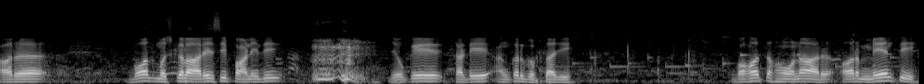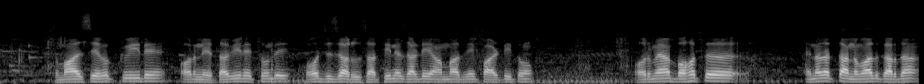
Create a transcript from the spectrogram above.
ਔਰ ਬਹੁਤ ਮੁਸ਼ਕਲ ਆ ਰਹੀ ਸੀ ਪਾਣੀ ਦੀ, ਜੋ ਕਿ ਸਾਡੇ ਅੰਕਰ ਗੁਪਤਾ ਜੀ ਬਹੁਤ ਹੋਣਹਾਰ ਔਰ ਮਿਹਨਤੀ ਸਮਾਜ ਸੇਵਕ ਵੀ ਨੇ ਔਰ ਨੇਤਾ ਵੀ ਨੇ ਇੱਥੋਂ ਦੇ। ਬਹੁਤ ਜੁਝਾਰੂ ਸਾਥੀ ਨੇ ਸਾਡੇ ਆਮ ਆਦਮੀ ਪਾਰਟੀ ਤੋਂ। ਔਰ ਮੈਂ ਬਹੁਤ ਇਹਨਾਂ ਦਾ ਧੰਨਵਾਦ ਕਰਦਾ,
